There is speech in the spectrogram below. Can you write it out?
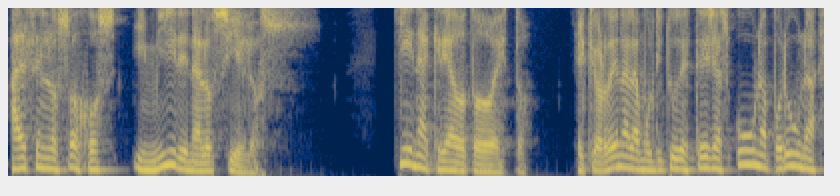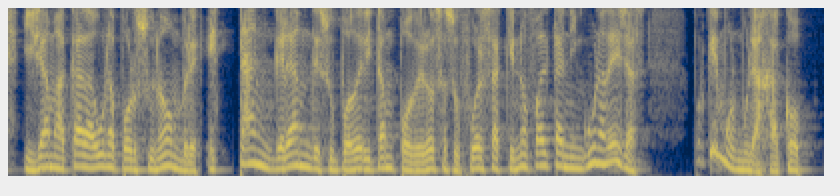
Alcen los ojos y miren a los cielos. ¿Quién ha creado todo esto? El que ordena la multitud de estrellas una por una y llama a cada una por su nombre. Es tan grande su poder y tan poderosa su fuerza que no falta ninguna de ellas. ¿Por qué murmura Jacob?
